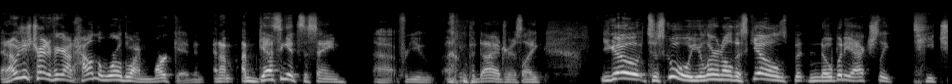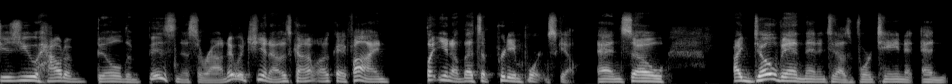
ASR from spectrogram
and I was just trying to figure out how in the world do I market. And, and I'm I'm guessing it's the same uh, for you podiatrists. Like you go to school, you learn all the skills, but nobody actually teaches you how to build a business around it, which, you know, is kind of okay, fine. But, you know, that's a pretty important skill. And so I dove in then in 2014 and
